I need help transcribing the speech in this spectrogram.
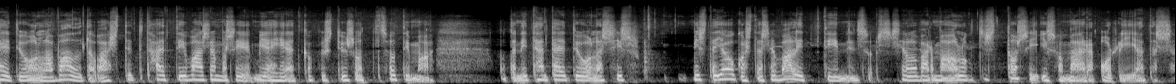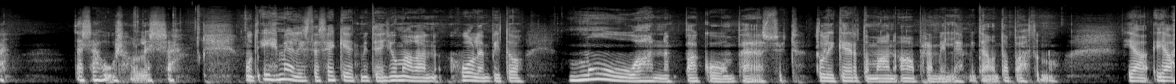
täytyy olla valtavasti. Että haettiin vaan semmoisia miehiä, jotka pystyy sot- sotimaan. Mutta niitähän täytyy olla siis, mistä joukosta se valittiin, niin siellä on varmaan ollut siis tosi iso määrä orjia tässä, tässä huushollissa. Mutta ihmeellistä sekin, että miten Jumalan huolenpito muuan pakoon päässyt tuli kertomaan Abramille, mitä on tapahtunut. Ja, ja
